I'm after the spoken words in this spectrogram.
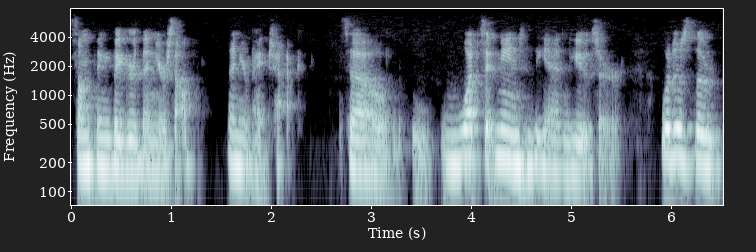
something bigger than yourself, and your paycheck. So, what's it mean to the end user? What is the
